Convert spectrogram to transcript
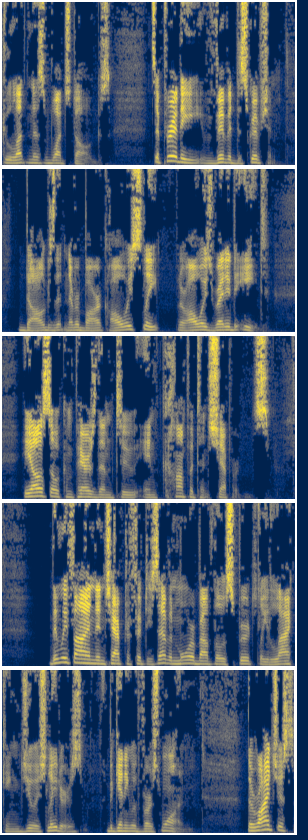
gluttonous watchdogs. It's a pretty vivid description. Dogs that never bark, always sleep, but are always ready to eat. He also compares them to incompetent shepherds. Then we find in chapter 57 more about those spiritually lacking Jewish leaders, beginning with verse 1. The righteous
